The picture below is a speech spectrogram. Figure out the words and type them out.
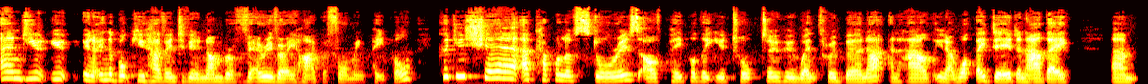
And you, you, you know, in the book, you have interviewed a number of very, very high performing people. Could you share a couple of stories of people that you talked to who went through burnout and how, you know, what they did and how they um,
